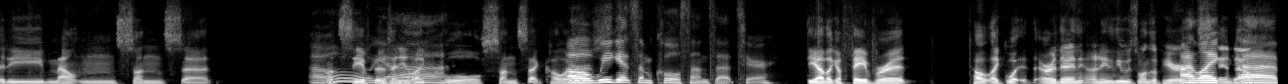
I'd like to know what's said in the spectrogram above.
City Mountain Sunset. Oh, Let's see if there's any like cool sunset colors. Oh, we get some cool sunsets here. Do you have like a favorite? Color? Like what? Are there any, any of these ones up here? I like uh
